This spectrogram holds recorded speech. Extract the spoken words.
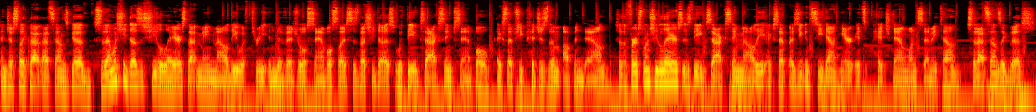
And just like that, that sounds good. So then what she does is she layers that main melody with three individual sample slices that she does with the exact same sample, except she pitches them up and down. So the first one she layers is the exact same melody, except as you can see down here, it's pitched down one semitone. So that sounds like this.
